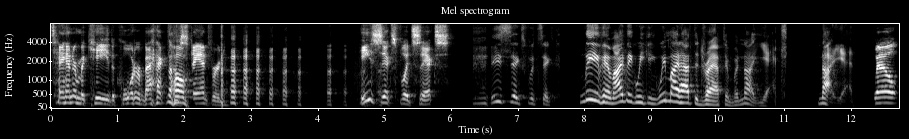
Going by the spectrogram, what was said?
Tanner McKee, the quarterback from Oh. Stanford. He's six foot six. He's six foot six. Leave him. I think we can. We might have to draft him, but not yet. Not yet. Well,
